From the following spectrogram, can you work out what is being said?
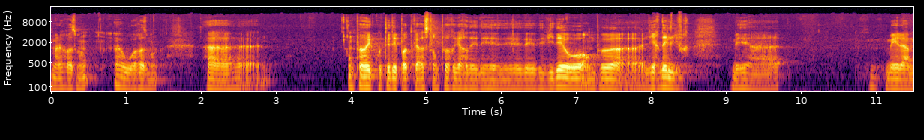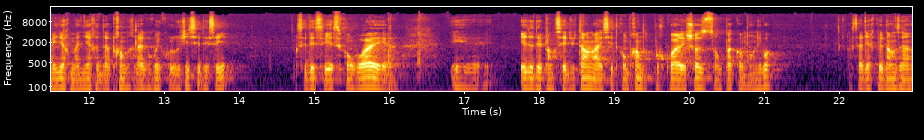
Malheureusement, euh, ou heureusement. on peut écouter des podcasts, on peut regarder des, vidéos, on peut lire des livres. Mais, mais la meilleure manière d'apprendre l'agroécologie, c'est d'essayer. C'est d'essayer ce qu'on voit et, et, et, de dépenser du temps à essayer de comprendre pourquoi les choses ne sont pas comme on les voit. C'est-à-dire que dans un,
